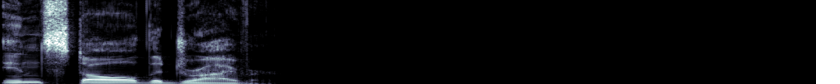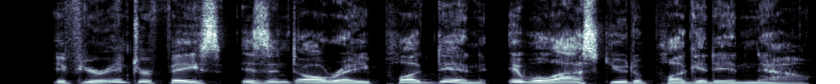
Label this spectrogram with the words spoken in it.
Install the driver. If your interface isn't already plugged in, it will ask you to plug it in now.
